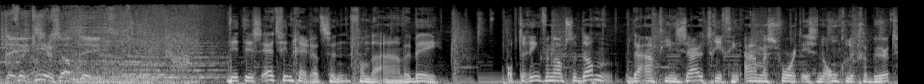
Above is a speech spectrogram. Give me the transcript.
Verkeersupdate. Dit is Edwin Gerritsen van de ANWB. Op de ring van Amsterdam, de A10 Zuid richting Amersfoort, is een ongeluk gebeurd.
